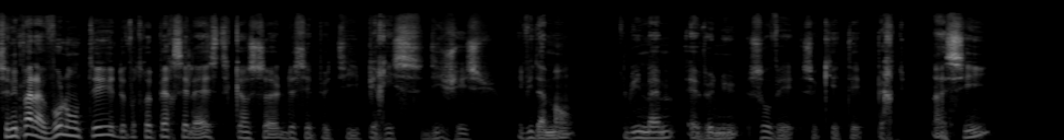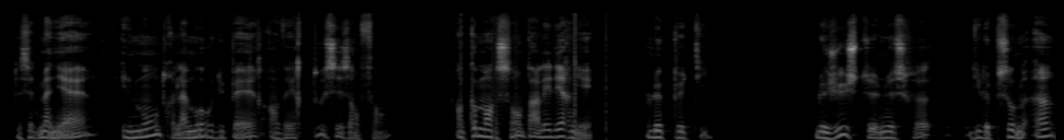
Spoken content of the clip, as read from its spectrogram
ce n'est pas la volonté de votre Père céleste qu'un seul de ses petits périsse, dit Jésus. Évidemment, lui-même est venu sauver ce qui était perdu. Ainsi, de cette manière, il montre l'amour du Père envers tous ses enfants, en commençant par les derniers, le petit. Le juste, ne soit, dit le psaume 1,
